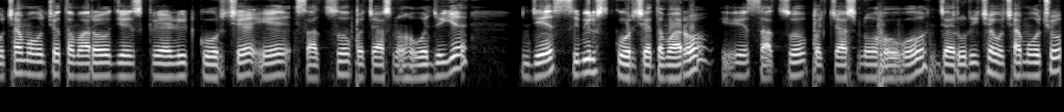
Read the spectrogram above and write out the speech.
ઓછામાં ઓછો તમારો જે ક્રેડિટ સ્કોર છે, એ સાતસો પચાસનો હોવો જોઈએ. જે સિબિલ સ્કોર છે તમારો, એ સાતસો પચાસનો હોવો જરૂરી છે, ઓછામાં ઓછો.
